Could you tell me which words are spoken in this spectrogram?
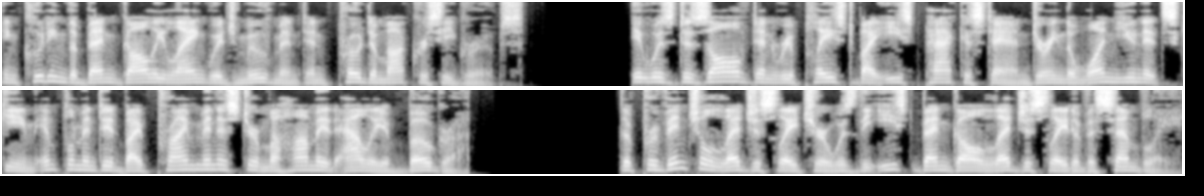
including the Bengali language movement and pro-democracy groups. It was dissolved and replaced by East Pakistan during the one-unit scheme implemented by Prime Minister Muhammad Ali of Bogra. The provincial legislature was the East Bengal Legislative Assembly.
